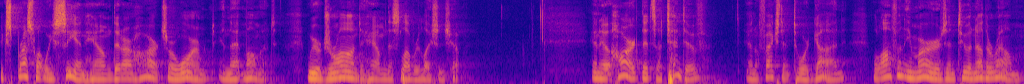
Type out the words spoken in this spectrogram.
express what we see in Him, that our hearts are warmed in that moment. We are drawn to Him, this love relationship. And a heart that's attentive and affectionate toward God will often emerge into another realm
